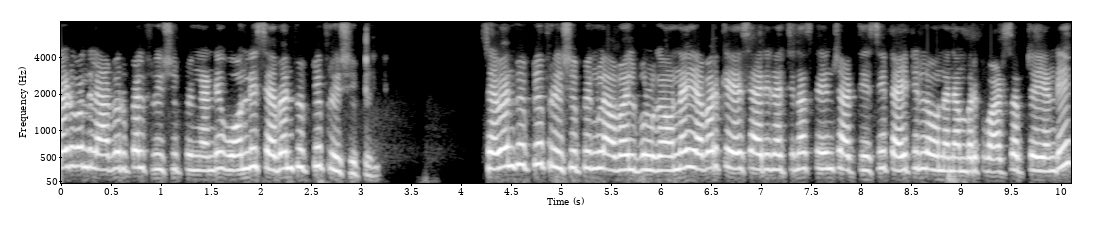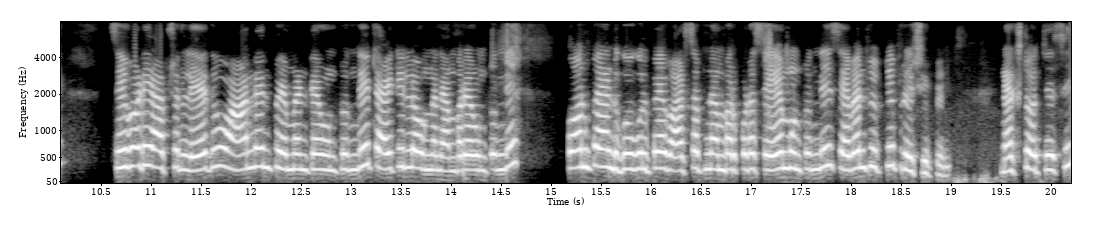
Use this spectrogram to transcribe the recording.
ఏడు వందల యాభై రూపాయలు ఫ్రీ షిప్పింగ్ అండి. Only seven fifty free shipping. Seven fifty free షిప్పింగ్లో అవైలబుల్గా ఉన్నాయి. ఎవరికి ఏ శారీ నచ్చినా స్క్రీన్ షాట్ తీసి టైటిల్లో ఉన్న నెంబర్కి వాట్సాప్ చేయండి. సిఓడి ఆప్షన్ లేదు ఆన్లైన్ పేమెంటే ఉంటుంది టైటిల్లో ఉన్న నెంబరే ఉంటుంది. PhonePe and Google Pay WhatsApp number కూడా సేమ్ ఉంటుంది seven fifty free shipping. Next వచ్చేసి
